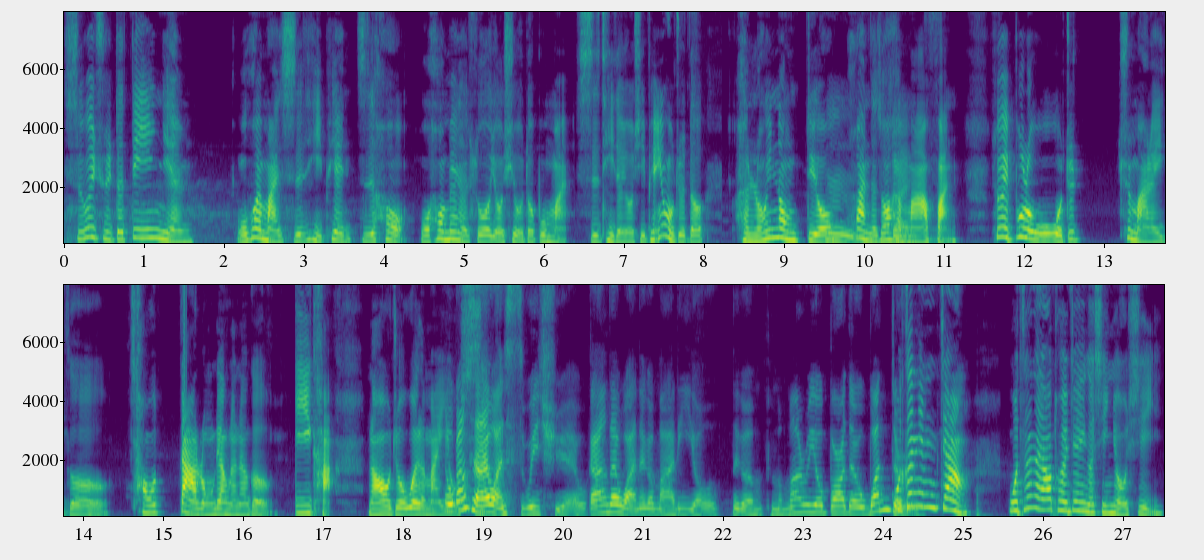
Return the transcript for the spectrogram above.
Switch 的第一年，我会买实体片之后，我后面的所有游戏我都不买实体的游戏片，因为我觉得很容易弄丢，嗯换的时候很麻烦，所以不如我就去买了一个超大容量的那个记忆卡。然后就为了买游戏，我刚才在玩 Switch 哎、我刚刚在玩那个马里奥那个什么 Mario Brother Wonder。我跟你们讲，我真的要推荐一个新游戏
